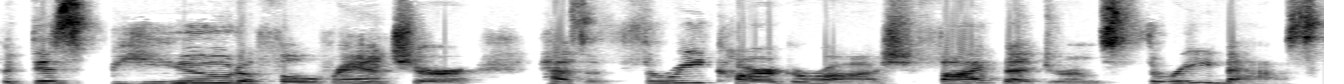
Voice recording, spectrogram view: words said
But this beautiful rancher has a three car garage, five bedrooms, three baths,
